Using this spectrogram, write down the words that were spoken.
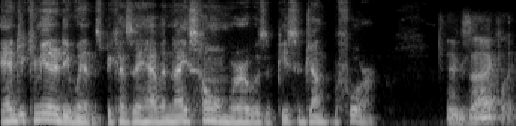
And your community wins because they have a nice home where it was a piece of junk before. Exactly.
